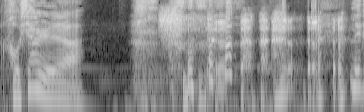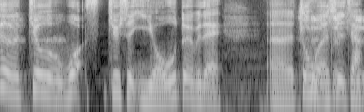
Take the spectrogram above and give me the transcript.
好吓人啊！那个就 warts 就是油，对不对？呃，中文是这样，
